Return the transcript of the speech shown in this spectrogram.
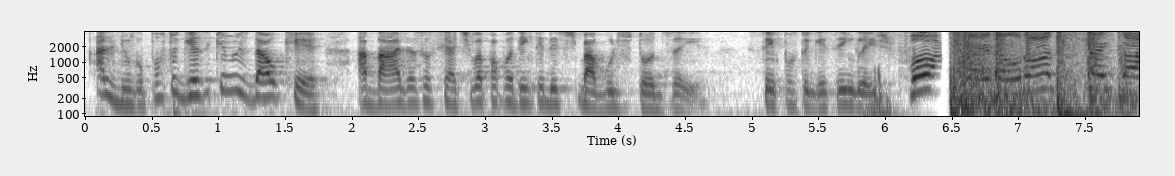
a língua portuguesa que nos dá o quê? A base associativa pra poder entender esses bagulhos todos aí. Sem português, sem inglês. Fora! Sem neurose, sem caô. É.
